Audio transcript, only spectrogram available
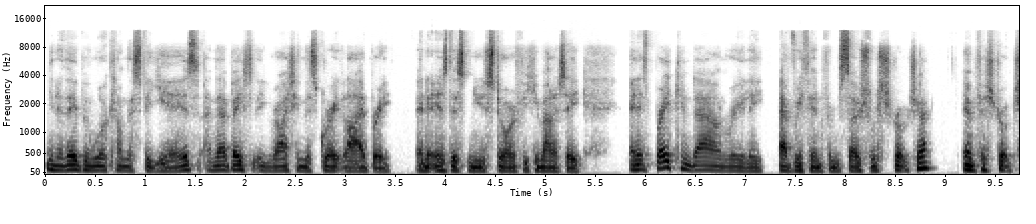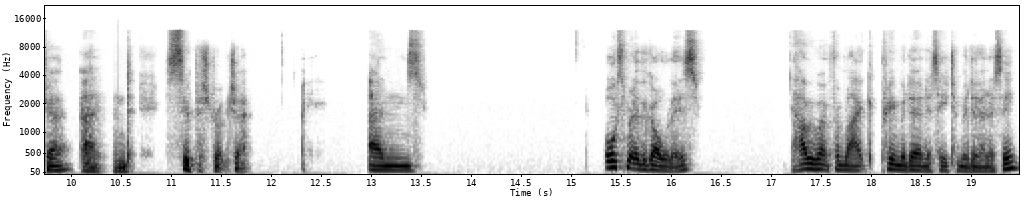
you know they've been working on this for years, and they're basically writing this great library, and it is this new story for humanity, and it's breaking down really everything from social structure, infrastructure, and superstructure, and ultimately the goal is how we went from like pre-modernity to modernity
